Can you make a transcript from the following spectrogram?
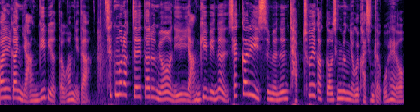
빨간 양귀비였다고 합니다. 생물학자에 따르면 이 양귀비는 색깔이 있으면은 잡초에 가까운 생명력을 가진다고 해요.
